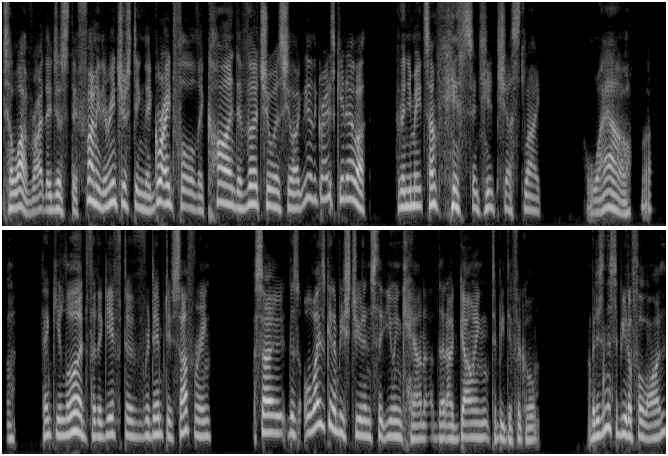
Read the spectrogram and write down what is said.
to love, right? They're just they're funny, they're interesting, they're grateful, they're kind, they're virtuous. You're like, they're the greatest kid ever. And then you meet some kids, and you're just like, wow, thank you, Lord, for the gift of redemptive suffering. So there's always going to be students that you encounter that are going to be difficult. But isn't this a beautiful line?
